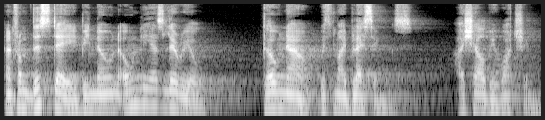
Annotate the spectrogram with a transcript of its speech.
and from this day be known only as Lireal. Go now with my blessings. I shall be watching.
